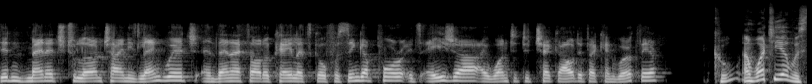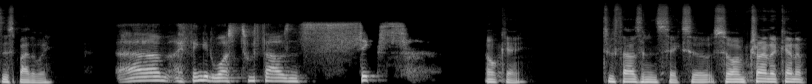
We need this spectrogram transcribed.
didn't manage to learn Chinese language, and then I thought, okay, let's go for Singapore. It's Asia. I wanted to check out if I can work there. Cool. And what year was this, by the way? Um, I think it was 2006. Okay. 2006. So so I'm trying to kind of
